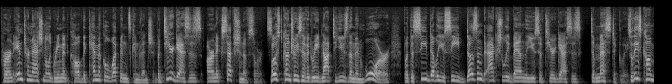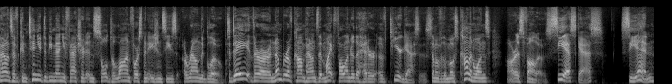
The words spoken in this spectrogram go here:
per an international agreement called the Chemical Weapons Convention. But tear gases are an exception of sorts. Most countries have agreed not to use them in war, but the CWC doesn't actually ban the use of tear gases domestically. So these compounds have continued to be manufactured and sold to law enforcement agencies around the globe. Today, there are a number of compounds that might fall under the header of tear gases. Some of the most common ones are as follows. CS gas, CN,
